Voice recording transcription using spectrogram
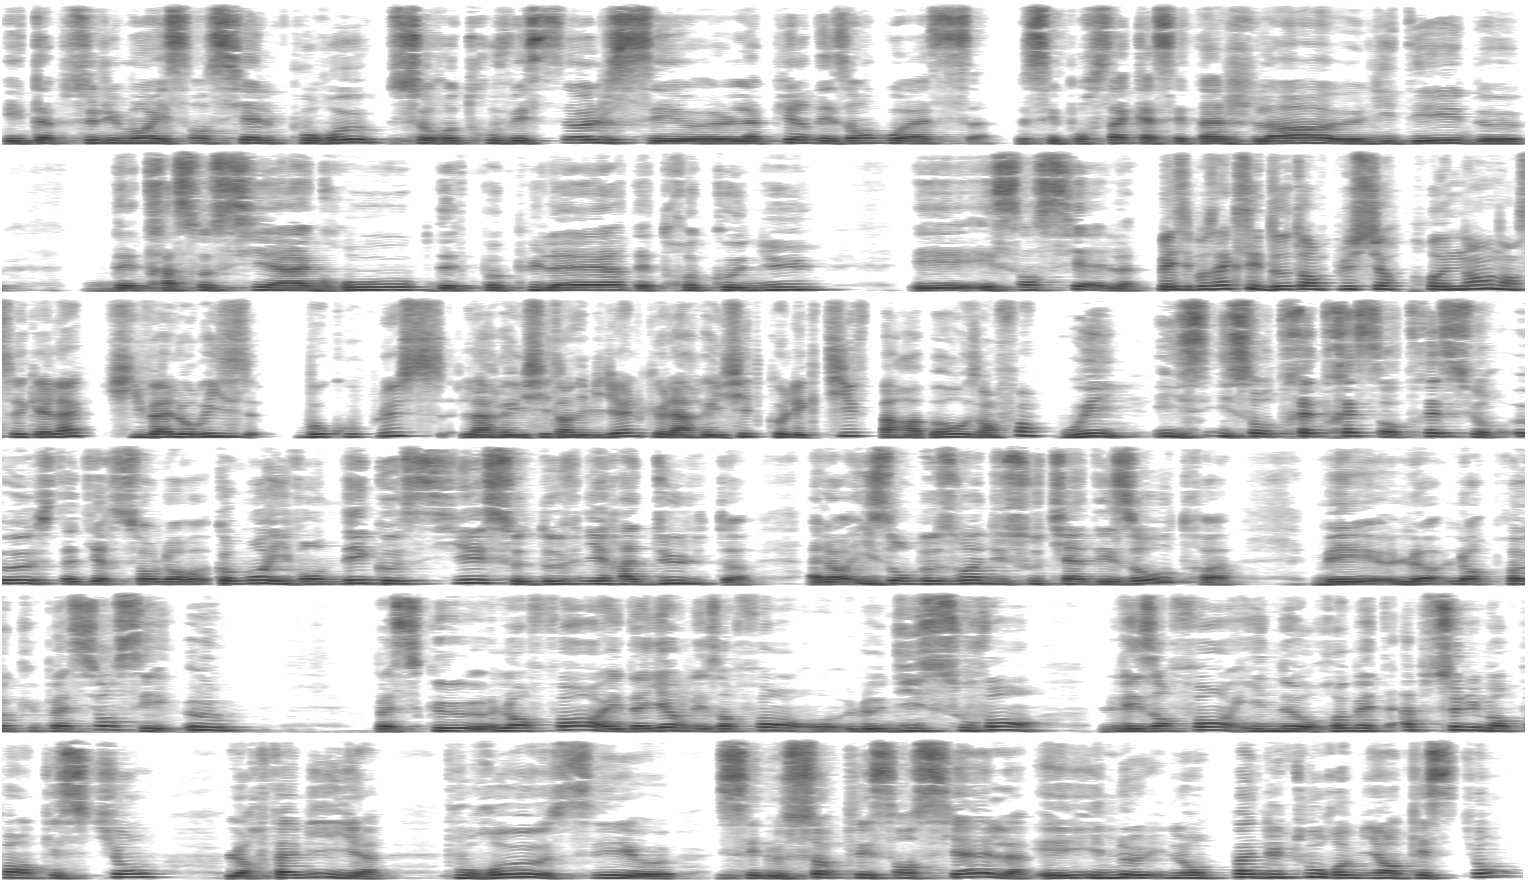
est absolument essentiel pour eux. Se retrouver seuls, c'est la pire des angoisses. C'est pour ça qu'à cet âge-là, l'idée de d'être associé à un groupe, d'être populaire, d'être reconnu, est essentiel. Mais c'est pour ça que c'est d'autant plus surprenant dans ces cas-là qui valorisent beaucoup plus la réussite individuelle que la réussite collective par rapport aux enfants. Oui, ils, sont très très centrés sur eux, c'est-à-dire sur leur comment ils vont négocier ce devenir adulte. Alors ils ont besoin du soutien des autres, mais leur préoccupation c'est eux, parce que l'enfant et d'ailleurs les enfants le disent souvent, les enfants ils ne remettent absolument pas en question leur famille pour eux, euh, c'est le socle essentiel et ils ne l'ont pas du tout remis en question.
